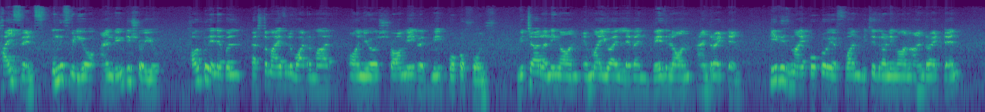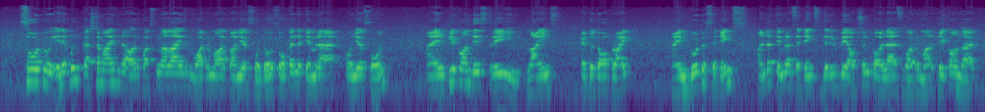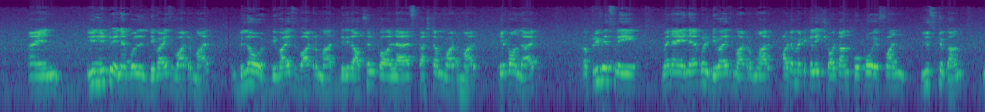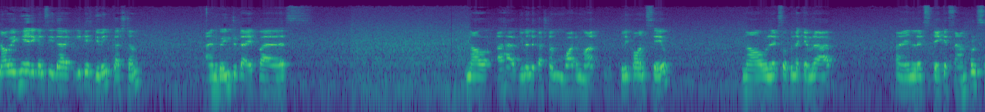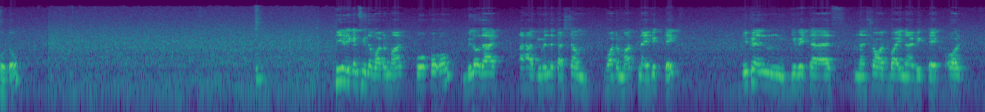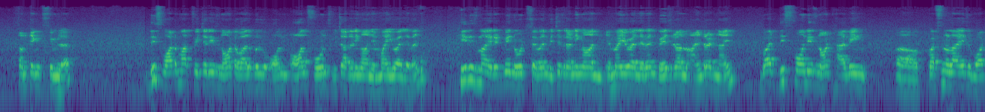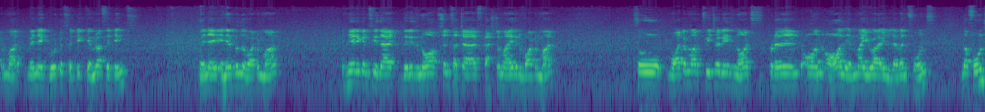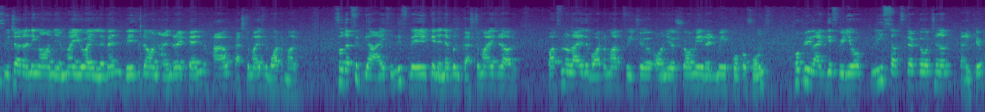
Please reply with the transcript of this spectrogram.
Hi friends, in this video I am going to show you how to enable customized watermark on your Xiaomi Redmi Poco phones which are running on MIUI 11 based on Android 10. Here is my Poco F1 which is running on Android 10. So to enable customized or personalized watermark on your photos, open the camera app on your phone and click on these three lines at the top right and go to settings. Under camera settings there will be option called as watermark. Click on that and you need to enable device watermark. Below device watermark there is option called as custom watermark. Click on that. Uh, previously when I enable device watermark automatically shot on Poco F1 used to come. Now here you can see that it is giving custom. I'm going to type as now I have given the custom watermark. Click on save. Now let's open the camera app and let's take a sample photo Here you can see the watermark Poco. Below that I have given the custom watermark Naiwik Tech. You can give it as shot by Naiwik Tech or something similar. This watermark feature is not available on all phones which are running on MIUI 11. Here is my Redmi Note 7 which is running on MIUI 11 based on Android 9 but this phone is not having uh, personalized watermark. When I go to setting camera settings, when I enable the watermark, here you can see that there is no option such as customized watermark. So watermark feature is not present on all MIUI 11 phones. The phones which are running on MIUI 11 based on Android 10 have customized watermark. So that's it guys. In this way you can enable customized or personalized watermark feature on your Xiaomi Redmi Poco phones. Hope you like this video. Please subscribe to our channel. Thank you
